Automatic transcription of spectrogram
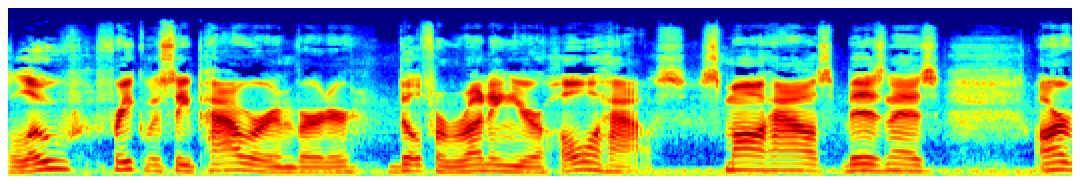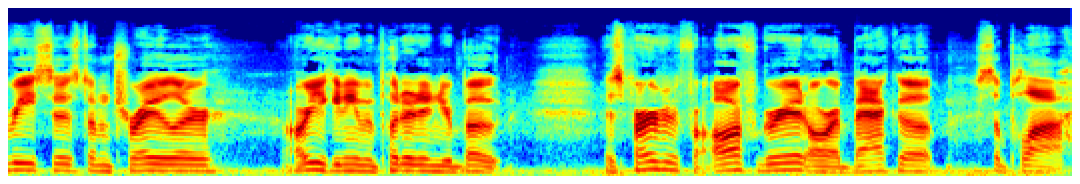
low frequency power inverter built for running your whole house. Small house business rv system trailer or you can even put it in your boat. It's perfect for off-grid or a backup supply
